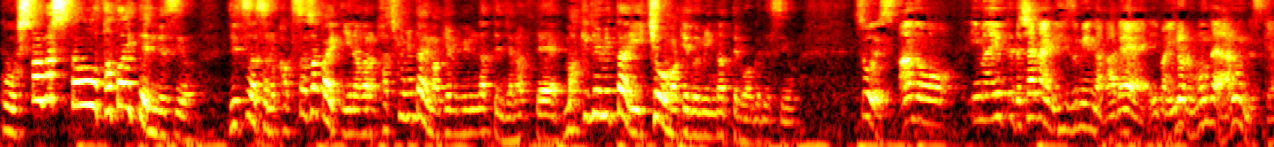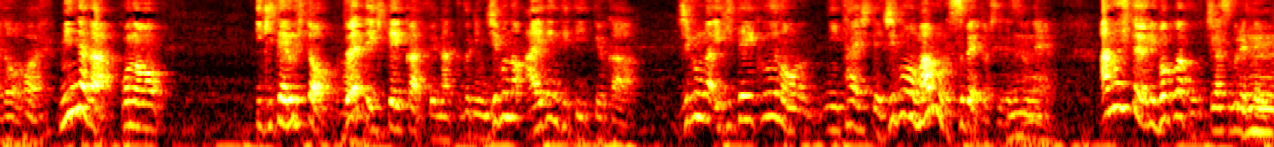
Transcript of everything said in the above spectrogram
こう下が下を叩いてんですよ。実はその格差社会って言いながら勝ち組対負け組になってるんじゃなくて負け組対超負け組になってるわけですよ。そうです。あの今言ってた社会の歪みの中で今いろいろ問題あるんですけど、はい。みんながこの生きてる人どうやって生きていくかってなった時に自分のアイデンティティっていうか自分が生きていくのに対して自分を守る術としてですよね、あの人より僕はこっちが優れてる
